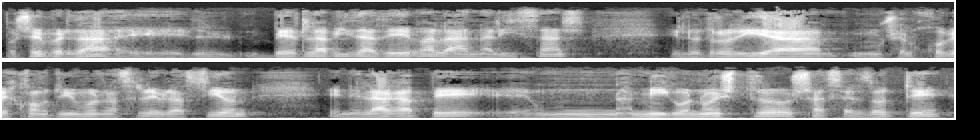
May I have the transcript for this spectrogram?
pues es verdad, el- ver la vida de Eva, la analizas. El otro día, el jueves cuando tuvimos la celebración, en el Ágape, eh, un amigo nuestro, sacerdote,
